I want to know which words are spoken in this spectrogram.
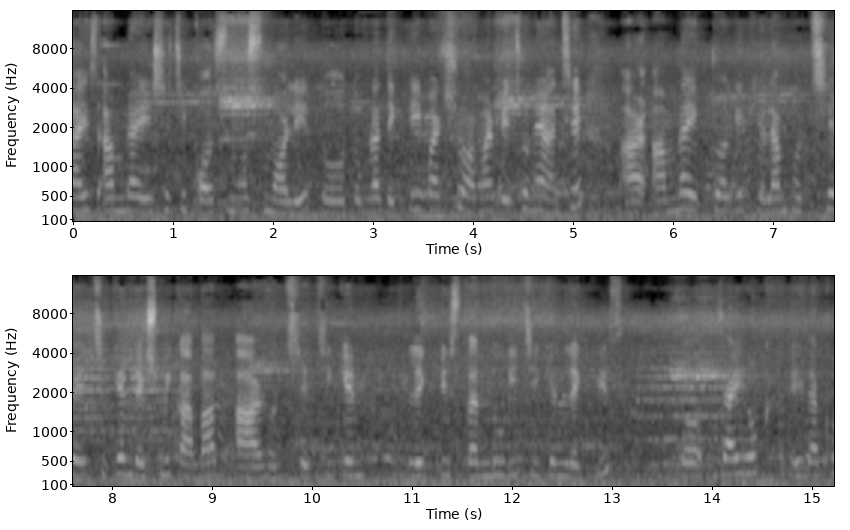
গাইস আমরা এসেছি কসমোস মলে তো তোমরা দেখতেই পাচ্ছ আমার পেছনে আছে। আর আমরা একটু আগে খেলাম হচ্ছে চিকেন রেশমি কাবাব আর হচ্ছে chicken leg piece tandoori chicken leg piece তো যাই হোক, এই দেখো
